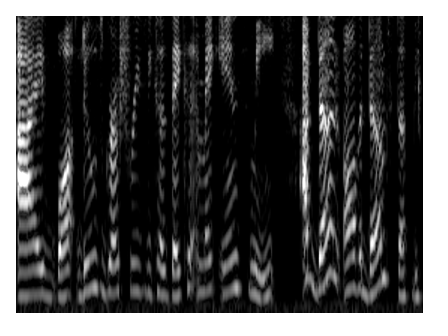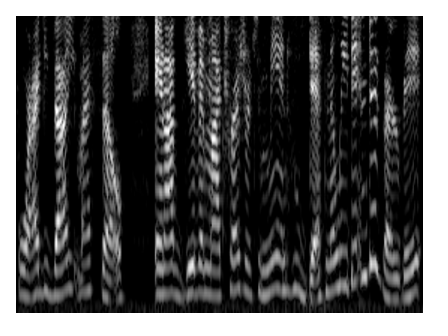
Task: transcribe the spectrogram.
I bought dudes groceries because they couldn't make ends meet. I've done all the dumb stuff before. I devalued myself and I've given my treasure to men who definitely didn't deserve it.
